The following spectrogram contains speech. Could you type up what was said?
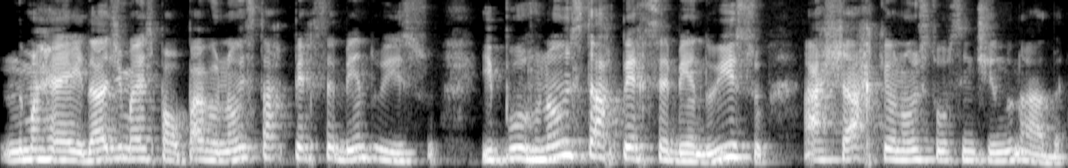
numa realidade mais palpável, não estar percebendo isso. E por não estar percebendo isso, achar que eu não estou sentindo nada.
